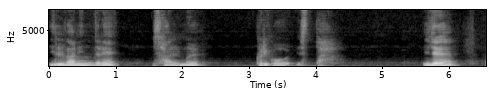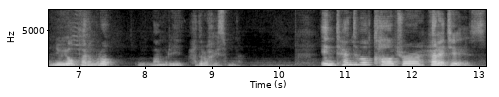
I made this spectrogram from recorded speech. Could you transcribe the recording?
일반인들의 삶을 그리고 있다. 이제 뉴욕 발음으로 마무리하도록 하겠습니다. Intangible cultural heritage.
